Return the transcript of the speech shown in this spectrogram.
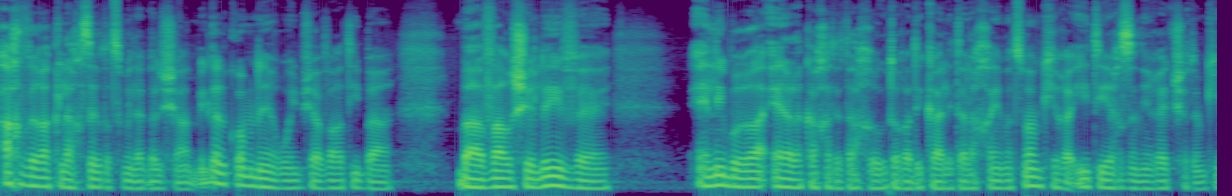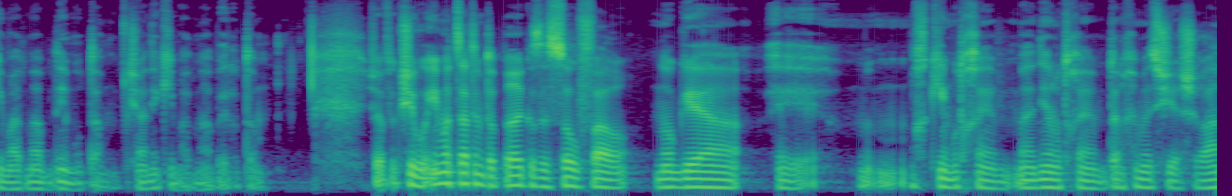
אך ורק להחזיר את עצמי לגלשן, בגלל כל מיני אירועים שעברתי בעבר שלי, ואין לי ברירה אלא לקחת את האחריות הרדיקלית על החיים עצמם, כי ראיתי איך זה נראה כשאתם כמעט מאבדים אותם, כשאני כמעט מאבד אותם. עכשיו תקשיבו, אם מצאתם את הפרק הזה so far, נוגע, אה, מחכים אתכם, מעניין אתכם, נותן לכם איזושהי השראה,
